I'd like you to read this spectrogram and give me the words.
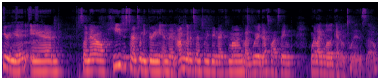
period. And so now he just turned 23 and then I'm gonna turn 23 next month. Like we're, that's why I say we're like little ghetto twins, so.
